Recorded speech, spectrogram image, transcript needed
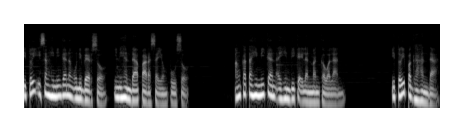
Ito'y isang hininga ng universo, inihanda para sa iyong puso. Ang katahimikan ay hindi kailanman kawalan. Ito'y paghahanda.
